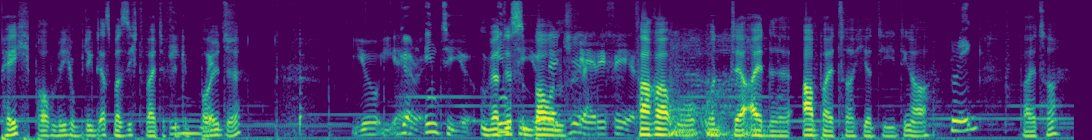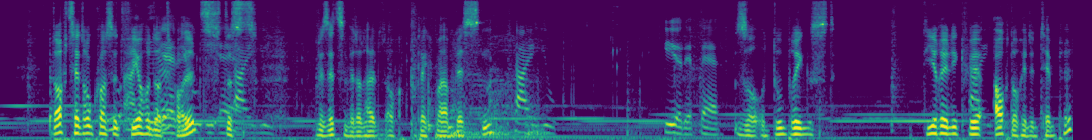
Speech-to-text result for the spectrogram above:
Pech brauchen wir nicht unbedingt. Erstmal Sichtweite für In Gebäude. UER. You. bauen. Pharao und der eine Arbeiter hier die Dinger weiter. Dorfzentrum kostet 400 Holz. Das besetzen wir dann halt auch gleich mal am besten. So, und du bringst die Reliquie auch noch in den Tempel.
